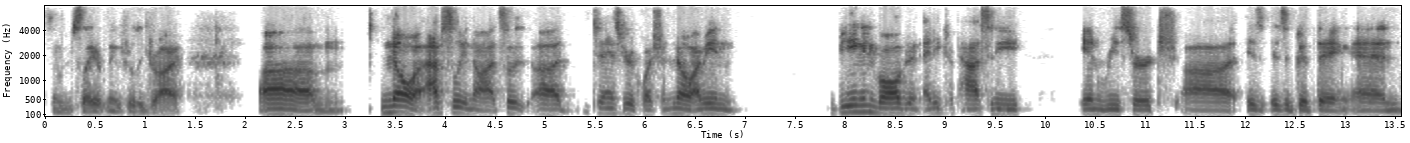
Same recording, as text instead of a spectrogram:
So I'm just like everything's really dry. Um, no, absolutely not. So uh, to answer your question, no. I mean, being involved in any capacity in research uh, is is a good thing, and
